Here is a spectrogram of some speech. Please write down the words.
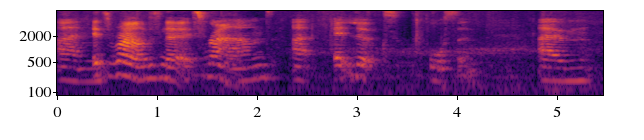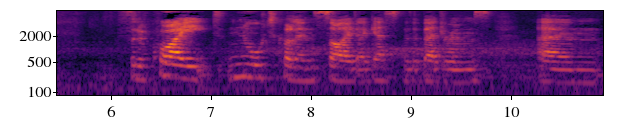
and It's round, isn't it? it's round. Uh, it looks awesome. Um, sort of quite nautical inside, I guess, for the bedrooms. Um,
